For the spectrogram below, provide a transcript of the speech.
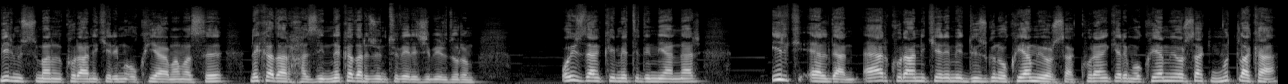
Bir Müslümanın Kur'an-ı Kerim'i okuyamaması ne kadar hazin, ne kadar üzüntü verici bir durum. O yüzden kıymetli dinleyenler ilk elden eğer Kur'an-ı Kerim'i düzgün okuyamıyorsak, Kur'an-ı Kerim okuyamıyorsak mutlaka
